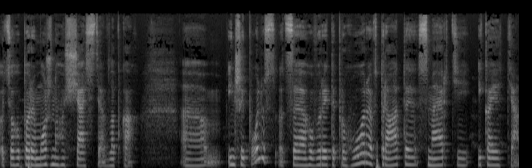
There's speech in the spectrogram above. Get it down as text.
оцього переможного щастя в лапках. Інший полюс це говорити про горе, втрати, смерті і каяття.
